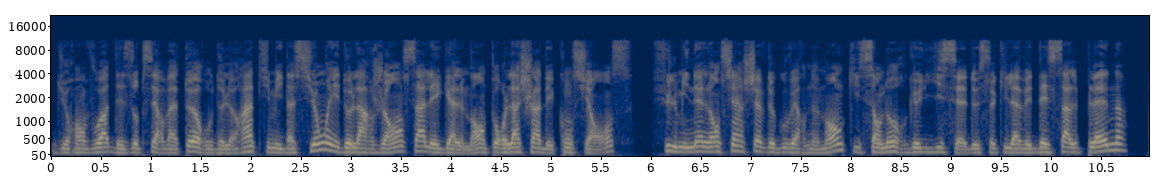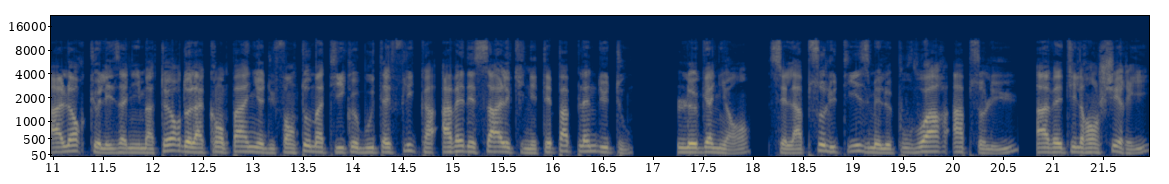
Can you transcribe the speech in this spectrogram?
du renvoi des observateurs ou de leur intimidation et de l'argent sale également pour l'achat des consciences, fulminait l'ancien chef de gouvernement qui s'enorgueillissait de ce qu'il avait des salles pleines, alors que les animateurs de la campagne du fantomatique Bouteflika avaient des salles qui n'étaient pas pleines du tout. Le gagnant, c'est l'absolutisme et le pouvoir absolu, avait-il renchéri,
